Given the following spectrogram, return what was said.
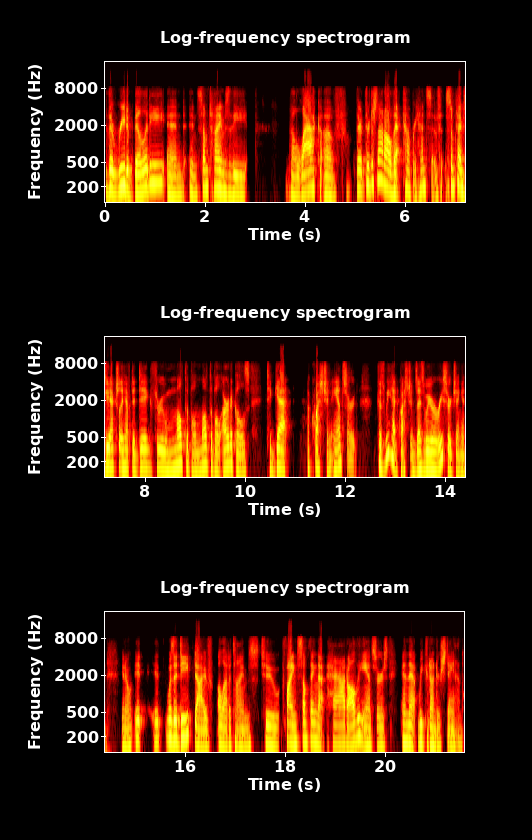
the readability and and sometimes the the lack of they're, they're just not all that comprehensive. Sometimes you actually have to dig through multiple multiple articles to get a question answered because we had questions as we were researching and you know it it was a deep dive a lot of times to find something that had all the answers and that we could understand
